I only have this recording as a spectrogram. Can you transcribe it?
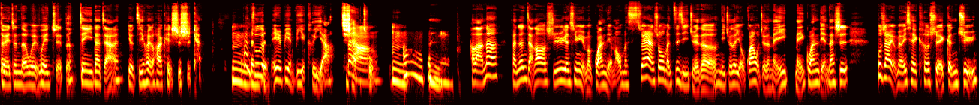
对，真的，我也我也觉得，建议大家有机会的话可以试试看。嗯租个 Airbnb 也可以啊，其实还不错。，嗯哦，对耶，好啦，那反正讲到食欲跟性欲有没有关联嘛？我们虽然说我们自己觉得你觉得有关，我觉得没没关联，但是不知道有没有一些科学根据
